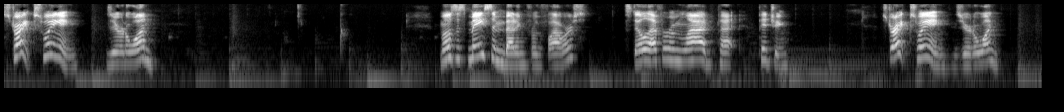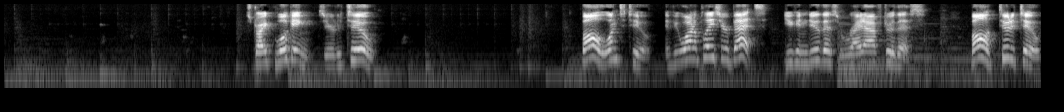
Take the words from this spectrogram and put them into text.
Strike swinging. Zero to one. Moses Mason batting for the Flowers. Still Ephraim Ladd pitching. Strike swinging. Zero to one. Strike looking. Zero to two. Ball one to two. If you want to place your bets, you can do this right after this. Ball two to two.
